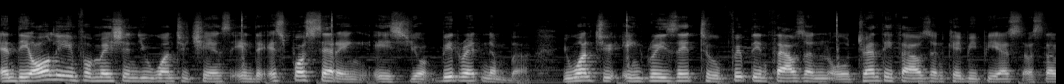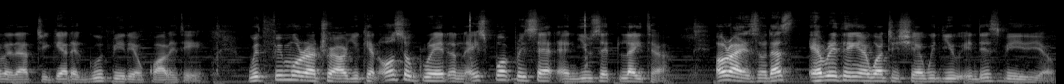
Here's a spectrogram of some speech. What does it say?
And the only information you want to change in the export setting is your bitrate number. You want to increase it to 15,000 or 20,000 kbps or stuff like that to get a good video quality. With Filmora 12, you can also create an export preset and use it later. Alright, so that's everything I want to share with you in this video.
